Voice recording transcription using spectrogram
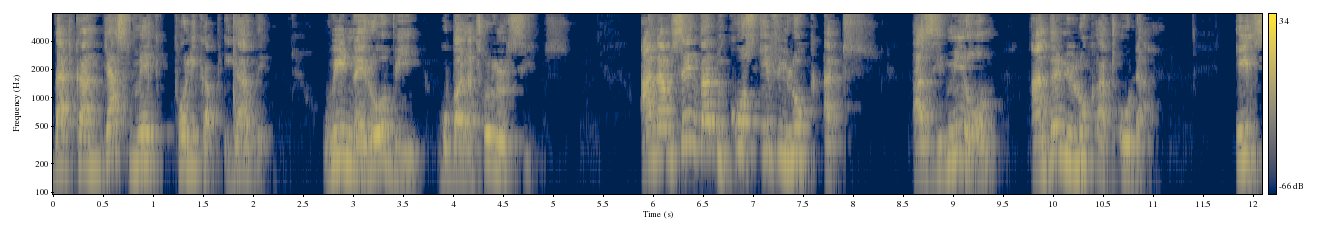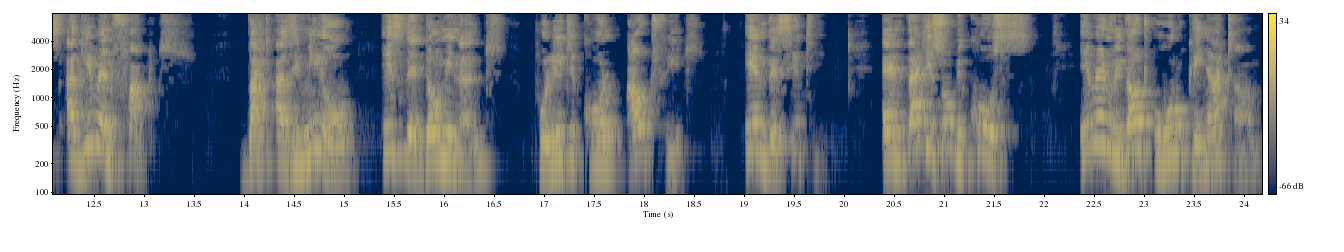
that can just make Polycarp Igathe win Nairobi gubernatorial seat. And I'm saying that because if you look at Azimio and then you look at UDA, it's a given fact that Azimio is the dominant political outfit in the city. And that is so because even without Uhuru Kenyatta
